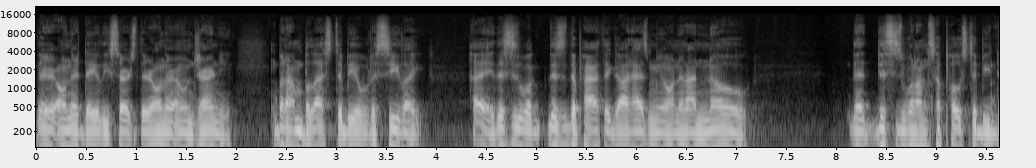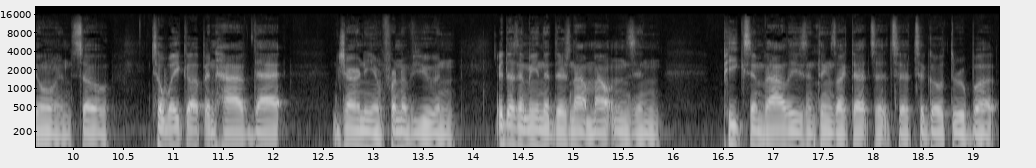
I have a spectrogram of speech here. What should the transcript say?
They're on their daily search. They're on their own journey. But I'm blessed to be able to see like, hey, this is what this is the path that God has me on, and I know that this is what I'm supposed to be doing. So to wake up and have that journey in front of you and it doesn't mean that there's not mountains and peaks and valleys and things like that to, to, to go through, but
